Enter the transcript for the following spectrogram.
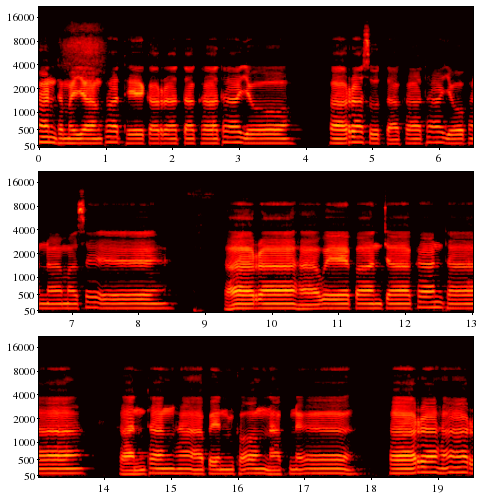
อันธรรมยังพระเทกรตคาทายโย ภารสุตตคาทายโยพนามาเสภาราหาเวปัญจขันธา ขันทั้งห้าเป็นของหนักเนือภาระหาโร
